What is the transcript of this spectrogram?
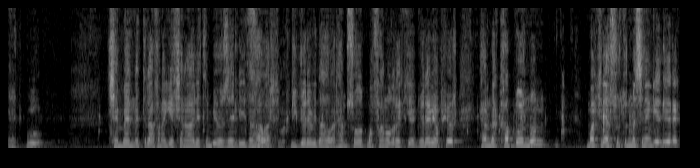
Evet bu çemberin etrafına geçen aletin bir özelliği daha var. Soğutma. Bir görevi daha var. Hem soğutma fan olarak görev yapıyor hem de kablonun makineye sürtünmesini engelleyerek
